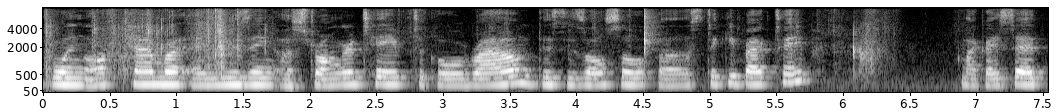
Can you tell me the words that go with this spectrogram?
going off camera and using a stronger tape to go around. This is also a sticky back tape. Like I said,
